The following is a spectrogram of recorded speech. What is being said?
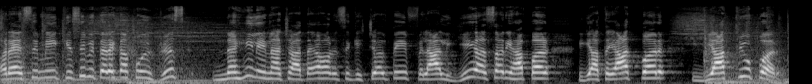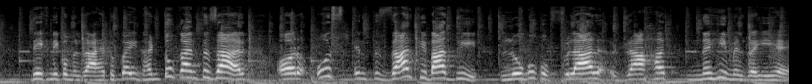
और ऐसे में किसी भी तरह का कोई रिस्क नहीं लेना चाहता है और इसी के चलते फ़िलहाल ये असर यहाँ पर यातायात पर, यात्रियों पर देखने को मिल रहा है। तो कई घंटों का इंतज़ार और उस इंतज़ार के बाद भी लोगों को फ़िलहाल राहत नहीं मिल रही है।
